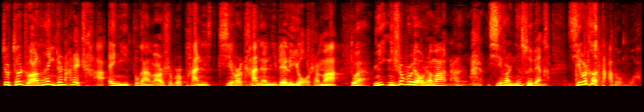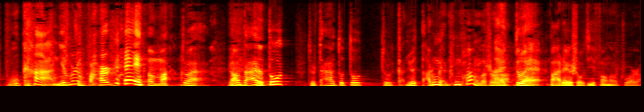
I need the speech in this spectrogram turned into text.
就他主要他一直拿这查，哎，你不敢玩，是不是怕你媳妇儿看见你这里有什么？对，你你是不是有什么？媳妇儿您随便看，媳妇儿特大度，我不看，你不是玩这个吗？对，然后大家就都就是大家都都就是感觉打肿脸充胖子似的，哎，对，把这个手机放到桌上。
